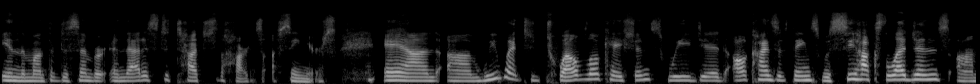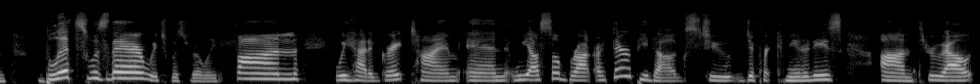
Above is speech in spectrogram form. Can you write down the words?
in the month of December, and that is to touch the hearts of seniors. And um, we went to 12 locations. We did all kinds of things with Seahawks Legends. Um, Blitz was there, which was really fun. We had a great time. And we also brought our therapy dogs to different communities um, throughout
